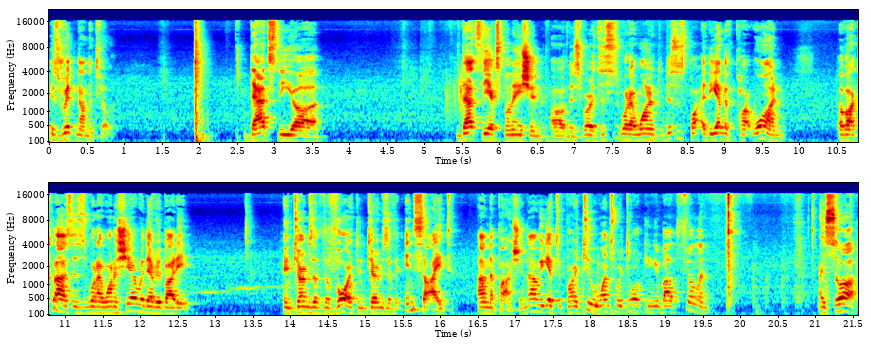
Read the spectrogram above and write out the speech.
is written on the tefillin. That's the uh, that's the explanation of this verse. This is what I wanted. To, this is part, at the end of part one of our class. This is what I want to share with everybody in terms of the vort, in terms of insight on the pasha. Now we get to part two. Once we're talking about tefillin, I saw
